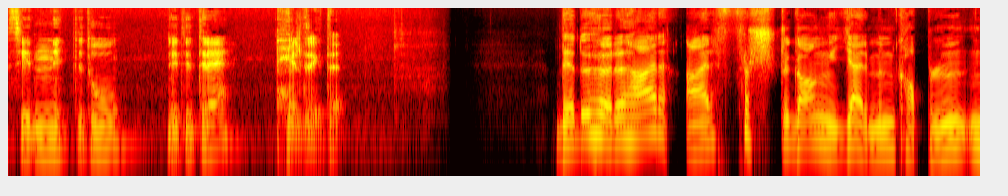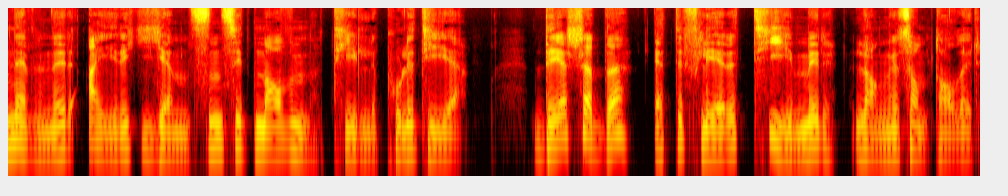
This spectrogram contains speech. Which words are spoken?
siden 92-93. Helt riktig. Det du hører her, er første gang Gjermund Cappelen nevner Eirik Jensen sitt navn til politiet. Det skjedde etter flere timer lange samtaler.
